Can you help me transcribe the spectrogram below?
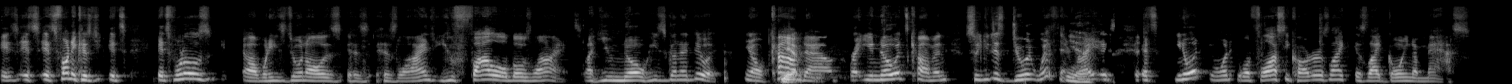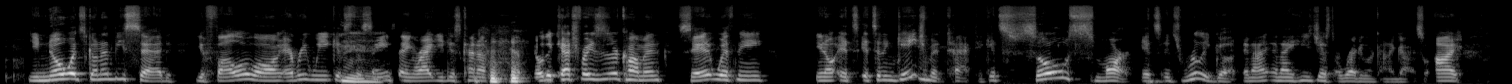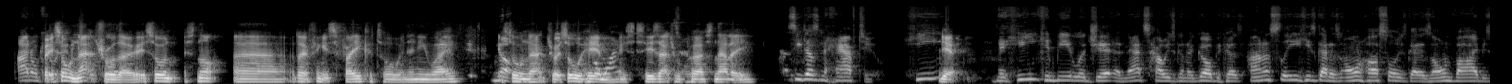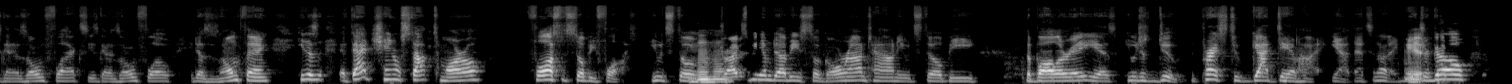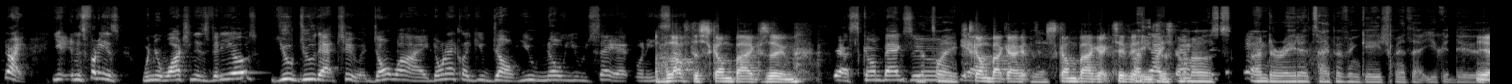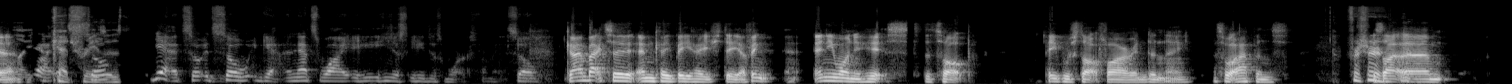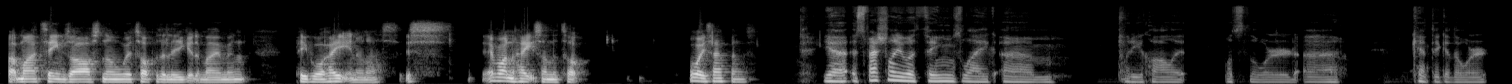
It's it's it's funny because it's it's one of those uh, when he's doing all his, his his lines, you follow those lines like you know he's gonna do it. You know, calm Yeah. down, right? You know it's coming, so you just do it with him, Yeah. right? It's it's you know what what what Flossy Carter is like is like going to mass. You know what's going to be said. You follow along every week. It's the Mhm. same thing, right? You just kind of know the catchphrases are coming. Say it with me. You know, it's it's an engagement tactic. It's so smart. It's it's really good. And I and I he's just a regular kind of guy. So I I don't care. But it's all natural, though. It's all. It's not. Uh, I don't think it's fake at all in any way. It's- no, It's all natural. It's all him. It's his actual personality. because he doesn't have to. He Yeah. that he can be legit and that's how he's going to go because honestly he's got his own hustle he's got his own vibe he's got his own flex he's got his own flow he does his own thing he doesn't if that channel stopped tomorrow floss would still be floss he would still Mhm. drive his bmw still go around town he would still be the baller he is, he would just do. The price is too goddamn high. Yeah, that's another. Major yeah. go. All right. You, and it's funny is when you're watching his videos, you do that too. And don't lie. Don't act like you don't. You know you say it when he. I love the scumbag zoom. Yeah, scumbag zoom. like yeah. scumbag yeah. scumbag activity. That's like the most underrated type of engagement that you could do. Yeah, like catchphrases. So, yeah, it's so it's so yeah, and that's why he, he just he just works for me. So going back to MKBHD, I think anyone who hits the top, people start firing, don't they? That's what happens. For sure. It's like yeah. um, like my team's Arsenal. We're top of the league at the moment. People are hating on us. It's everyone hates on the top. Always happens. Yeah, especially with things like um, what do you call it? What's the word? Uh, can't think of the word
